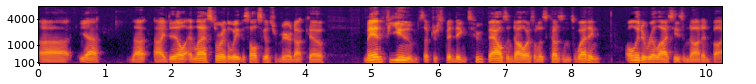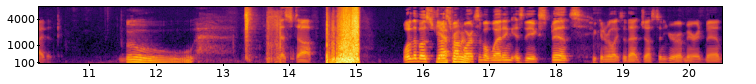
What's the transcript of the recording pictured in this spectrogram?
Uh, yeah, not ideal. And last story of the week, this also comes from Mirror.co. Man fumes after spending $2,000 on his cousin's wedding, only to realize he's not invited. Ooh. That's tough. One of the most stressful probably- parts of a wedding is the expense. You can relate to that, Justin. You're a married man.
